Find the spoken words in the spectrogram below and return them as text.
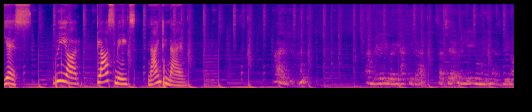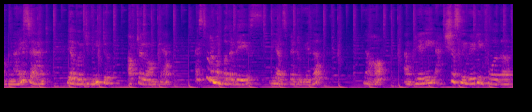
Yes we are classmates ninety nine I'm really very happy that such a reunion has been organized and we are going to meet too after a long gap. I still remember the days we have spent together. Now I'm really anxiously waiting for the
